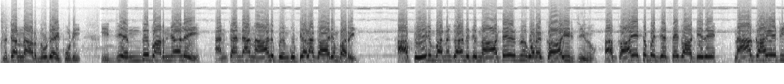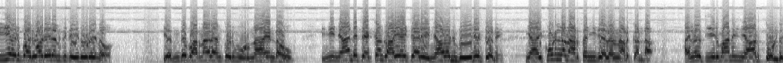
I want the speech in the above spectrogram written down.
എന്നിട്ടാണ് നടന്നൂടെ ആയിക്കൂടി. ഇജ്ജ് എന്ത് പറഞ്ഞാലേ എനിക്ക് എന്റെ ആ നാല് പെൺകുട്ടികളെ കാര്യം പറയും. ആ പേരും പറഞ്ഞാണ്ട് കാണിച്ച് നാട്ടിൽ ഇരുന്ന് കുറെ കായിരിച്ചിരുന്നു ആ കായൊക്കെ ഇപ്പൊ ജത്തെ കാട്ടിയത്? ആ കായായിട്ട് ഈ ഒരു പരിപാടിയിൽ എനിക്ക് ചെയ്തുകൂടെന്നോ? എന്ത് പറഞ്ഞാലും എനിക്ക് ഒരു മുറിനായ ഉണ്ടാവും. ഇനി ഞാൻ എന്റെ ചെക്കൻ കായ അയച്ചാലേ ഞാൻ അതൊന്ന് വെയിലിട്ടാണ് ഇനി ആയിക്കൂടില്ല നടത്താൻ ഇനി ചിലർ നടക്കണ്ട. അതിനുള്ള തീരുമാനം ഞാൻ എടുത്തോണ്ട്.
